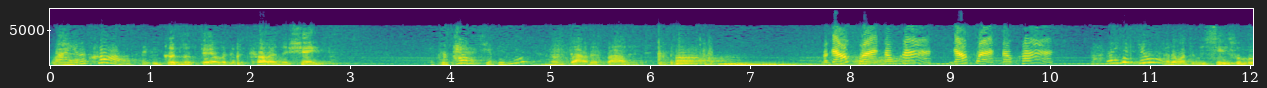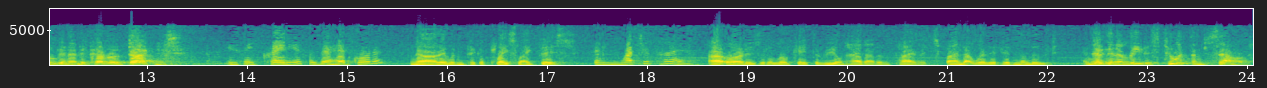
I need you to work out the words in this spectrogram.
lying in a crowd. Take a good look, Dale. Look at the color, the shape. It's a parrot ship, isn't it? No doubt about it. But don't cry, don't cry. Don't cry, don't cry. What are you doing? I don't want them to see us. We'll move in under cover of darkness. You think Cranius is their headquarters? No, they wouldn't pick a place like this. Then what's your plan? Our orders are to locate the real hideout of the pirates, find out where they've hidden the loot. And they're going to lead us to it themselves.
